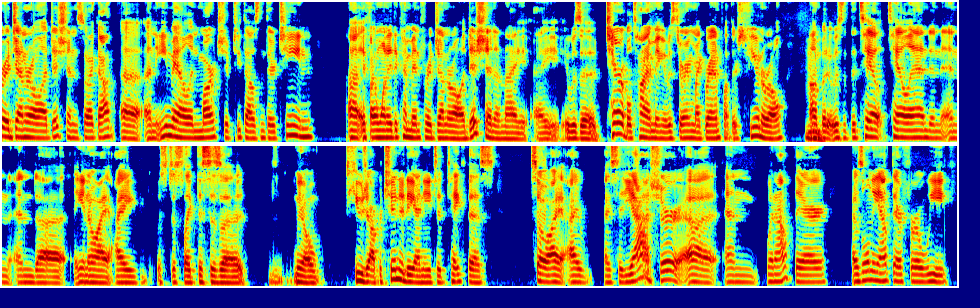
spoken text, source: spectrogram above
for a general audition. So I got uh, an email in March of 2013 uh, if I wanted to come in for a general audition, and I, I it was a terrible timing. It was during my grandfather's funeral. Mm. Um, but it was at the tail tail end, and and and uh, you know, I, I was just like, this is a you know huge opportunity. I need to take this so I, I, I said, yeah, sure. Uh, and went out there. I was only out there for a week.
